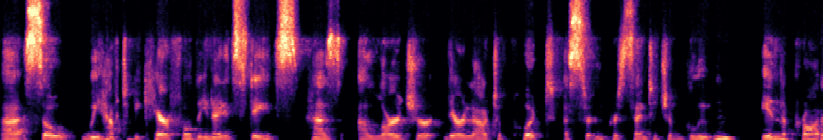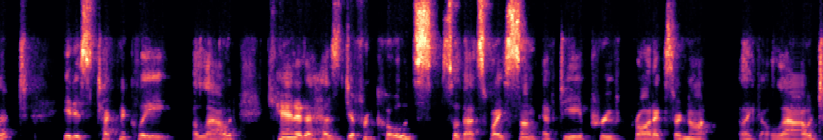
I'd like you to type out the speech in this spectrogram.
Uh, so we have to be careful. The United States has a larger, they're allowed to put a certain percentage of gluten in the product. It is technically allowed. Canada has different codes. So that's why some FDA approved products are not like allowed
